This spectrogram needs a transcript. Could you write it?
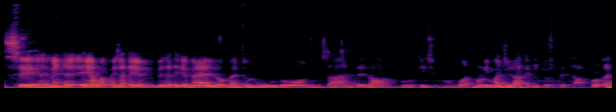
Sì. E mentre- e io- pensate, pensate che bello, mezzo nudo, in mutande, no, bruttissimo, non, guard- non immaginate video spettacolo. eh.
